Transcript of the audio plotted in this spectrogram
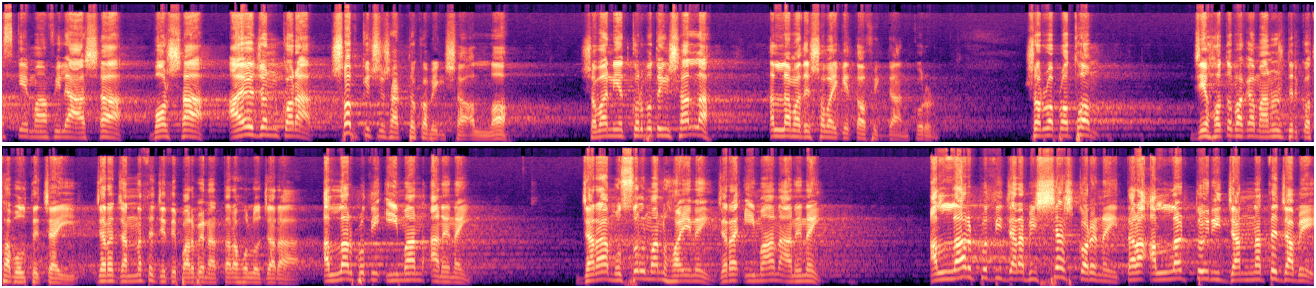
আজকে মাহফিলে আসা বর্ষা আয়োজন করা সবকিছু সার্থক হবে ইনশা আল্লাহ সবার নিয়ত করব তো ইনশাআল্লাহ? আল্লাহ আমাদের সবাইকে তফিক দান করুন। সর্বপ্রথম যে হতভাগা মানুষদের কথা বলতে চাই, যারা জান্নাতে যেতে পারবে না, তারা হলো যারা আল্লাহর প্রতি ঈমান আনে নাই, যারা মুসলমান হয় নাই, যারা ঈমান আনে নাই আল্লাহর প্রতি যারা বিশ্বাস করে নাই, তারা আল্লাহর তৈরি জান্নাতে যাবে।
